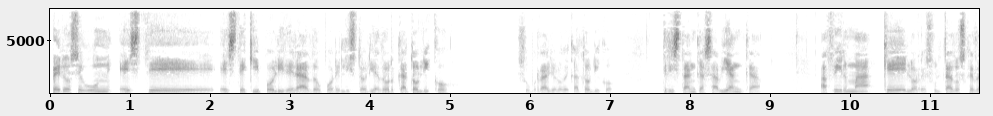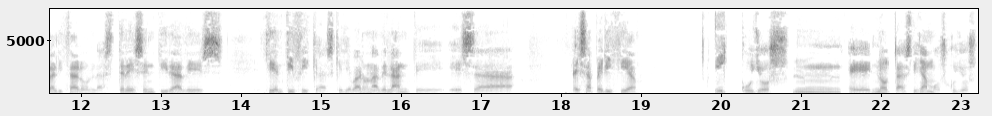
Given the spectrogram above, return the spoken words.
Pero según este, este equipo liderado por el historiador católico, subrayo lo de católico, Tristán Casabianca, afirma que los resultados que realizaron las tres entidades científicas que llevaron adelante esa, esa pericia y cuyos mm, eh, notas, digamos, cuyos,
